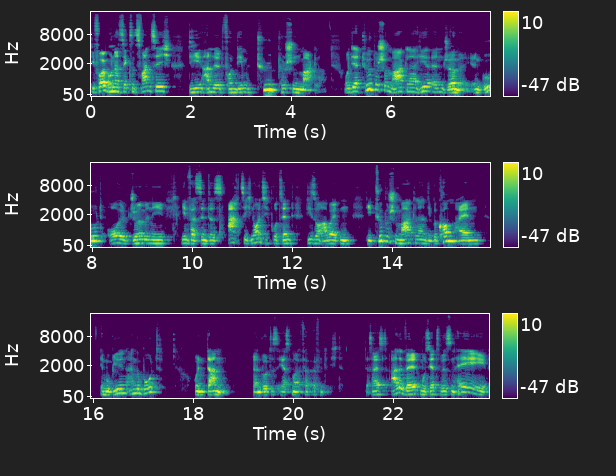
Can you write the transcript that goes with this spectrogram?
die Folge 126, die handelt von dem typischen Makler. Und der typische Makler hier in Germany, in Good Old Germany, jedenfalls sind es 80, 90 Prozent, die so arbeiten, die typischen Makler, die bekommen ein Immobilienangebot und dann, dann wird es erstmal veröffentlicht. Das heißt, alle Welt muss jetzt wissen, hey,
